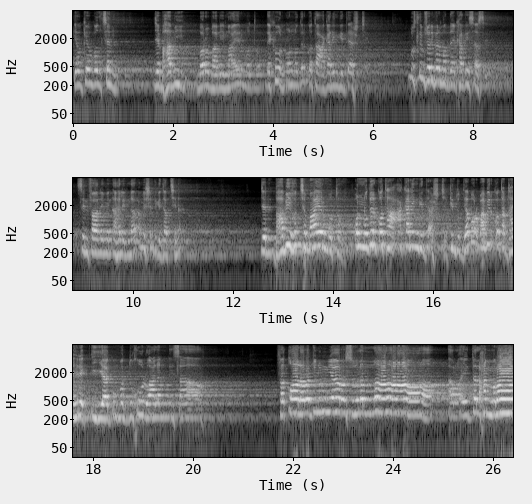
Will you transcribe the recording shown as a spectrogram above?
কেউ কেউ বলছেন যে ভাবি বড় ভাবি মায়ের মতো দেখুন অন্যদের কথা আকার ইঙ্গিতে আসছে মুসলিম শরীফের মধ্যে এক হাদিস আছে সিনফান ইমিন আহলিনার আমি সেদিকে যাচ্ছি না যে ভাবি হচ্ছে মায়ের মতো অন্যদের কথা আকার ইঙ্গিতে আসছে কিন্তু দেবর ভাবির কথা ডাইরেক্ট ইয়া কুমদ্দুকুল আলান নিসা فقال رجل يا رسول الله أرأيت الحمراء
